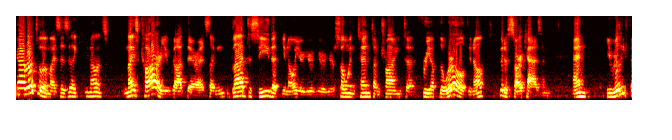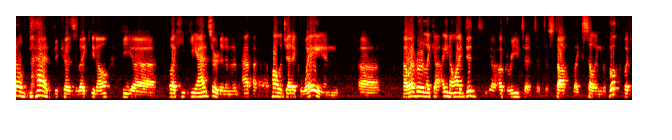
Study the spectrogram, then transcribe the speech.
yeah, I wrote to him. I says, like, you know, it's nice car you've got there. It's I'm glad to see that, you know, you're, you're, you're, you're so intent on trying to free up the world, you know, a bit of sarcasm. And he really felt bad because, like, you know, he, uh, like he, he answered in an apologetic way and uh, however like uh, you know I did agree to, to, to stop like selling the book but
